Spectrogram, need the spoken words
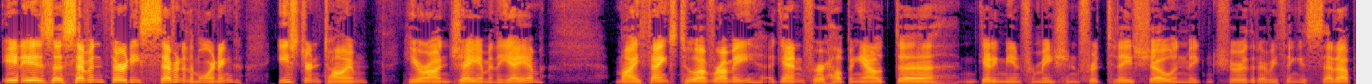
It is uh, 7:37 in the morning, Eastern Time, here on JM in the AM. My thanks to Avrami again for helping out, uh, getting me information for today's show and making sure that everything is set up.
